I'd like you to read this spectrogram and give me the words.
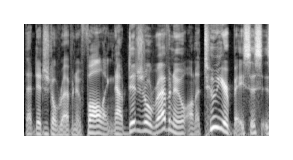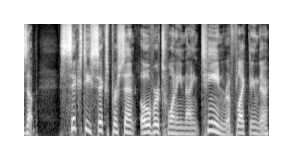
that digital revenue falling. Now, digital revenue on a two year basis is up 66% over 2019, reflecting their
